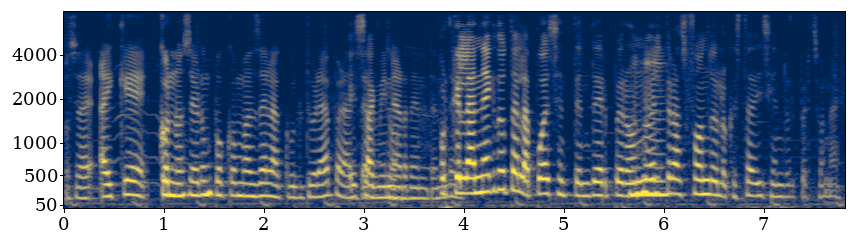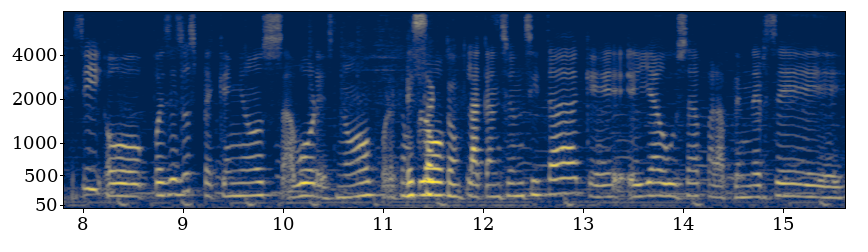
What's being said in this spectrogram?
o sea, hay que conocer un poco más de la cultura para Exacto. terminar de entender. Porque la anécdota la puedes entender, pero no Ujú. el trasfondo de lo que está diciendo el personaje. Sí, o pues esos pequeños sabores, ¿no? Por ejemplo, Exacto. la cancioncita que ella usa para aprenderse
